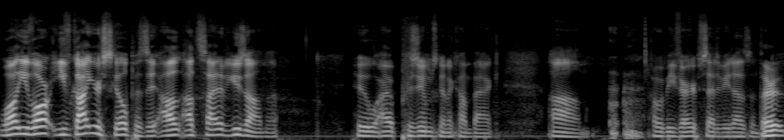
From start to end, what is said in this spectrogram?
Well, you've you've got your skill position outside of Uzomah, who I presume is going to come back. Um, I would be very upset if he doesn't. There,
